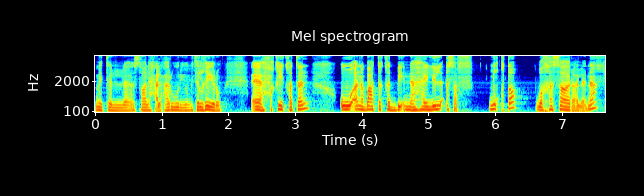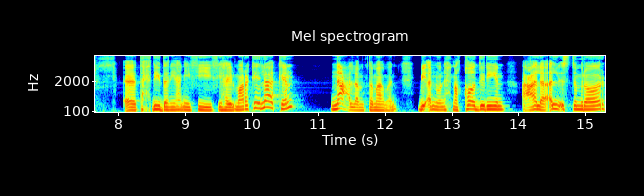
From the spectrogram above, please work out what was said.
مثل صالح العروري ومثل غيره حقيقة. وأنا بعتقد بانها هي للأسف نقطة وخسارة لنا تحديدا يعني في في هاي المعركة. لكن نعلم تماما بأنه نحن قادرين على الاستمرار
